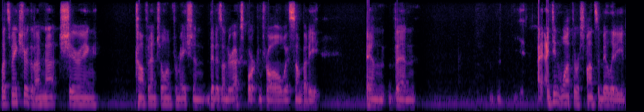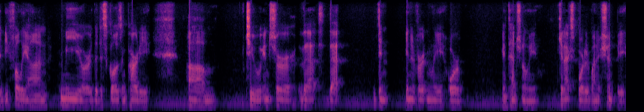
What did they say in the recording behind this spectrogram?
let's make sure that I'm not sharing confidential information that is under export control with somebody, and then I, I didn't want the responsibility to be fully on me or the disclosing party um, to ensure that that didn't inadvertently or intentionally get exported when it shouldn't be.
